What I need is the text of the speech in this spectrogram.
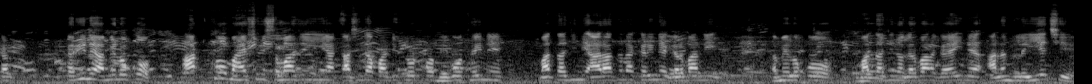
કર- કરીને અમે લોકો આખો મહેશ્વરી સમાજ અહીંયા કાશીદા પાર્ટી પ્લોટ પર ભેગો થઈને માતાજીની આરાધના કરીને ગરબાની અમે લોકો માતાજીનો ગરબા ગાઈને આનંદ લઈએ છીએ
